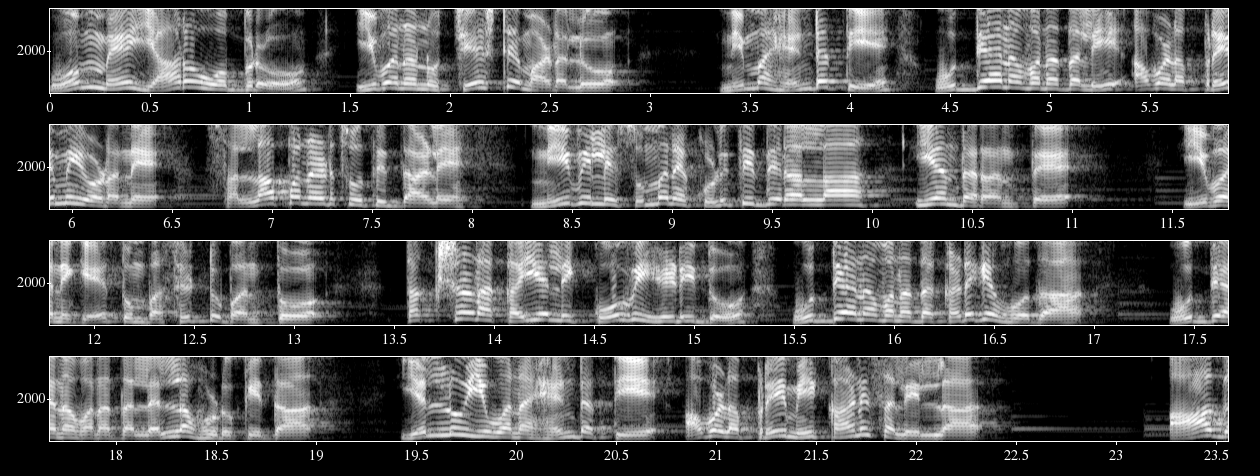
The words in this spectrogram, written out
ಒಮ್ಮೆ ಯಾರೋ ಒಬ್ಬರು ಇವನನ್ನು ಚೇಷ್ಟೆ ಮಾಡಲು, ನಿಮ್ಮ ಹೆಂಡತಿ ಉದ್ಯಾನವನದಲ್ಲಿ ಅವಳ ಪ್ರೇಮಿಯೊಡನೆ ಸಲ್ಲಾಪ ನಡೆಸುತ್ತಿದ್ದಾಳೆ, ನೀವಿಲ್ಲಿ ಸುಮ್ಮನೆ ಕುಳಿತಿದ್ದೀರಲ್ಲ ಎಂದರಂತೆ. ಇವನಿಗೆ ತುಂಬ ಸಿಟ್ಟು ಬಂತು. ತಕ್ಷಣ ಕೈಯಲ್ಲಿ ಕೋವಿ ಹಿಡಿದು ಉದ್ಯಾನವನದ ಕಡೆಗೆ ಹೋದ. ಉದ್ಯಾನವನದಲ್ಲೆಲ್ಲ ಹುಡುಕಿದ. ಎಲ್ಲೂ ಇವನ ಹೆಂಡತಿ ಅವಳ ಪ್ರೇಮಿ ಕಾಣಿಸಲಿಲ್ಲ. ಆಗ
